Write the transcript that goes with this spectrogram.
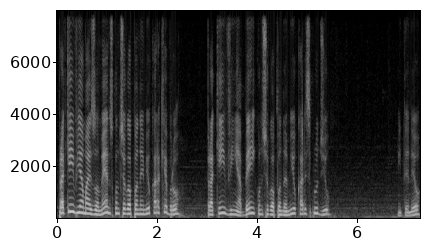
Para quem vinha mais ou menos, quando chegou a pandemia, o cara quebrou. Para quem vinha bem, quando chegou a pandemia, o cara explodiu. Entendeu?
